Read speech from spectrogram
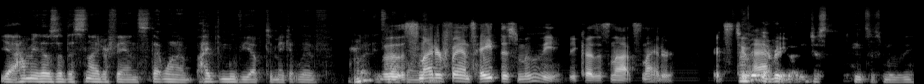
Yeah. How many of those are the Snyder fans that want to hype the movie up to make it live? But it's The. Snyder fans hate this movie because it's not Snyder. It's I too think happy. everybody just hates this movie.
